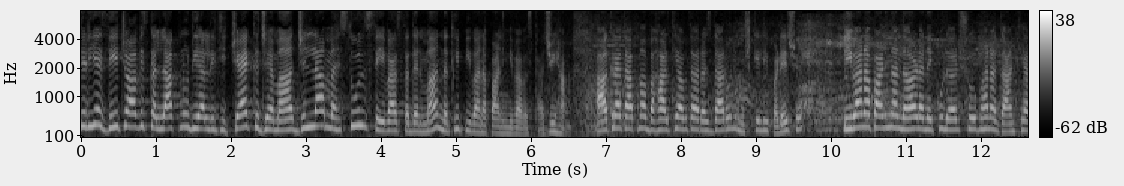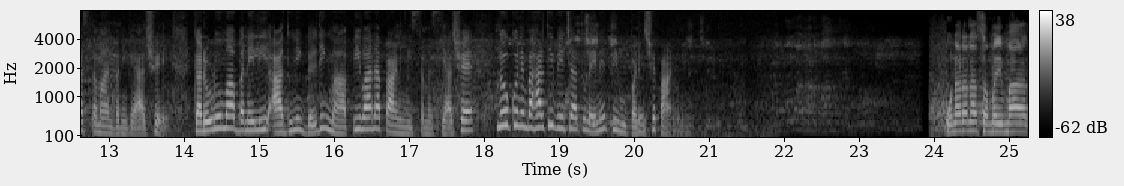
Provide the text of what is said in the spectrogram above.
ચરીએ ઝી ચોવીસ કલાકનું રિયાલિટી ચેક જેમાં જિલ્લા મહેસૂલ સેવા સદનમાં નથી પીવાના પાણીની વ્યવસ્થા. જી હા, આકરા તાપમાં બહારથી આવતા અરજદારોને મુશ્કેલી પડે છે. પીવાના પાણીના નળ અને કુલર શોભાના ગાંઠિયા સમાન બની ગયા છે. કરોડોમાં બનેલી આધુનિક બિલ્ડિંગમાં પીવાના પાણીની સમસ્યા છે. લોકોને બહારથી વેચાતું લઈને પીવું પડે છે પાણી. ઉનાળાના સમયમાં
